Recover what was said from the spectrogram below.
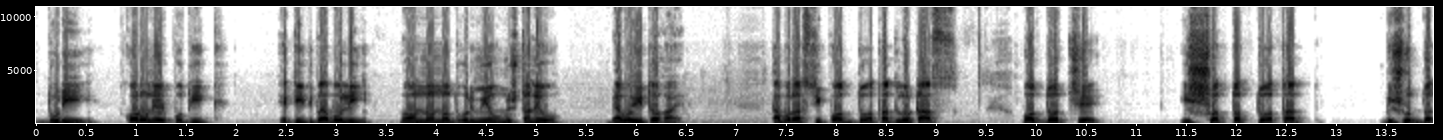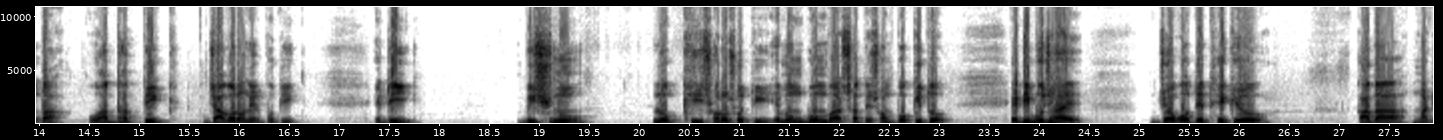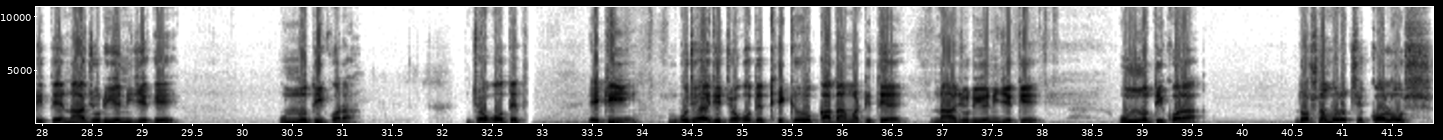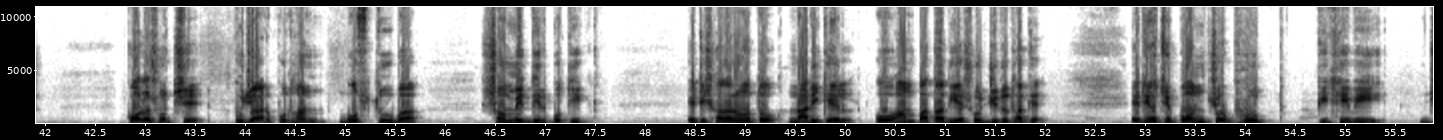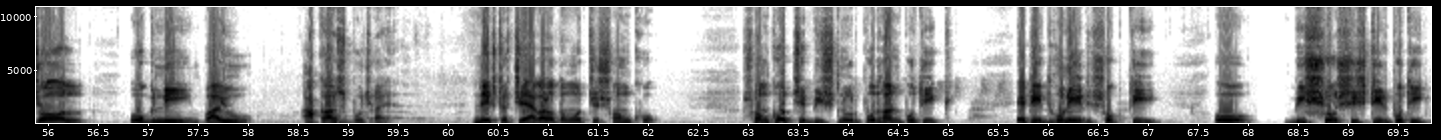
দূরীকরণের প্রতীক। এটি দীপাবলি বা অন্যান্য ধর্মীয় অনুষ্ঠানেও ব্যবহৃত হয়। তারপর আসছি পদ্ম, অর্থাৎ লোটাস পদ্ম হচ্ছে ঈশ্বর তত্ত্ব অর্থাৎ বিশুদ্ধতা ও আধ্যাত্মিক জাগরণের প্রতীক। এটি বিষ্ণু, লক্ষ্মী, সরস্বতী এবং ব্রহ্মার সাথে সম্পর্কিত। এটি বোঝায় জগতে থেকেও কাদা মাটিতে না জড়িয়ে নিজেকে উন্নতি করা। জগতে এটি বোঝায় যে জগতে থেকেও কাদা মাটিতে না জড়িয়ে নিজেকে উন্নতি করা। দশ নম্বর হচ্ছে কলস। কলস হচ্ছে পূজার প্রধান বস্তু বা সমৃদ্ধির প্রতীক। এটি সাধারণত নারিকেল ও আম পাতা দিয়ে সজ্জিত থাকে। এটি হচ্ছে পঞ্চভূত, পৃথিবী, জল, অগ্নি, বায়ু, আকাশ বোঝায়। নেক্সট হচ্ছে এগারোতম হচ্ছে শঙ্খ। শঙ্খ হচ্ছে বিষ্ণুর প্রধান প্রতীক। এটি ধ্বনির শক্তি ও বিশ্ব সৃষ্টির প্রতীক।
